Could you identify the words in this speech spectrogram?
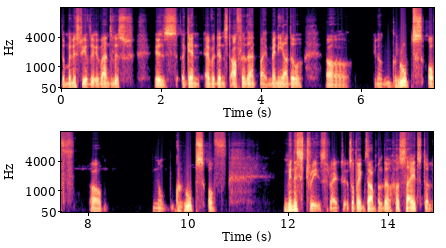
the ministry of the evangelist is again evidenced after that by many other, uh, you know, groups of, um, you know, groups of ministries, right? So, for example, the Hussites, the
